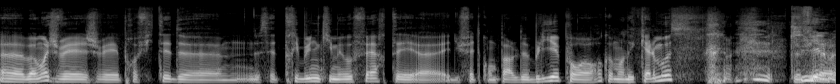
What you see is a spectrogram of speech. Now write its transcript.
Euh, bah moi, je vais, je vais profiter de, de cette tribune qui m'est offerte et, euh, et du fait qu'on parle de Blier pour euh, recommander Calmos. Le Qui, film euh,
